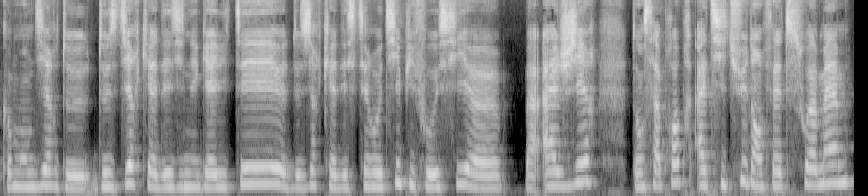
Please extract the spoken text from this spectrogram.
comment dire, de, de se dire qu'il y a des inégalités, de se dire qu'il y a des stéréotypes. Il faut aussi bah, agir dans sa propre attitude, en fait, soi-même.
